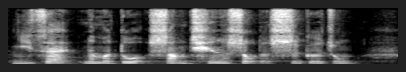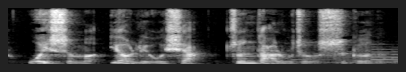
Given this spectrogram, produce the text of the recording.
你在那么多上千首的诗歌中，为什么要留下《尊大陆》这首诗歌呢？《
